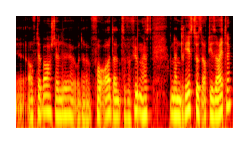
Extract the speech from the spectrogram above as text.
äh, auf der Baustelle oder vor Ort dann zur Verfügung hast, und dann drehst du es auf die Seite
